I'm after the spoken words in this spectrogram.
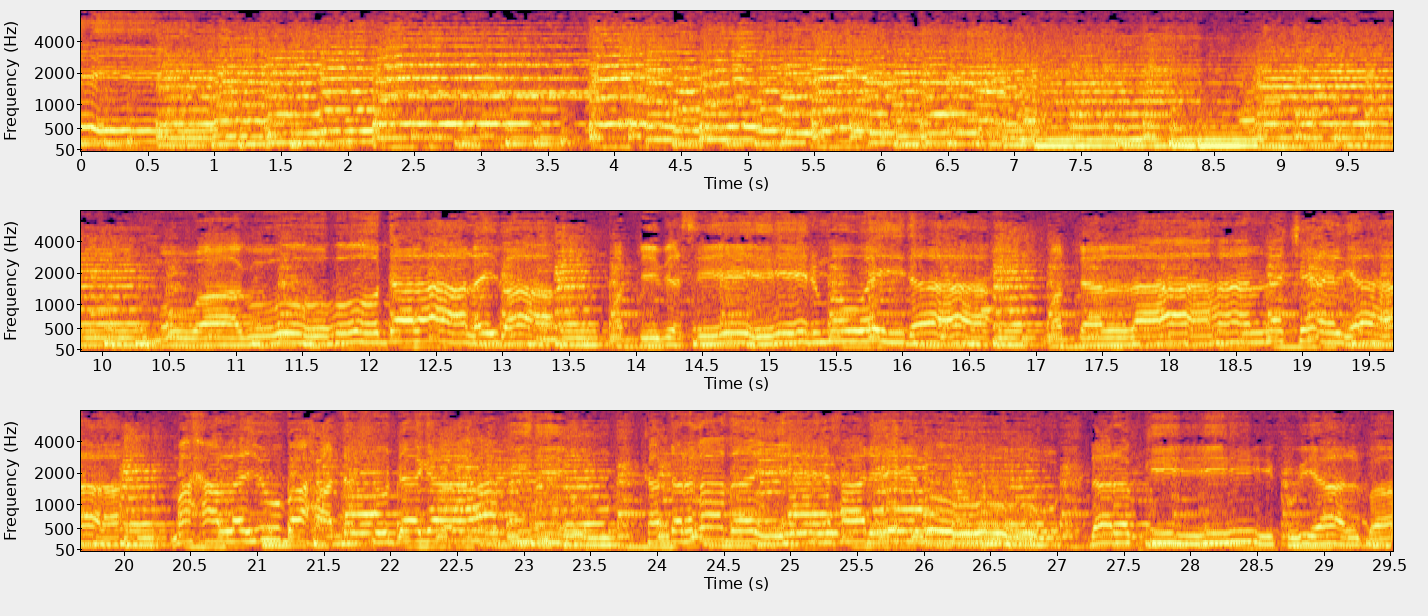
dhalaalayba ma dhibicsiin ma weyda ma dhallaan la jecel yaha maxallayubaxa dhasho dhagaa fidiyo ka dharqaday xadheedo dharabkii ku yaalba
